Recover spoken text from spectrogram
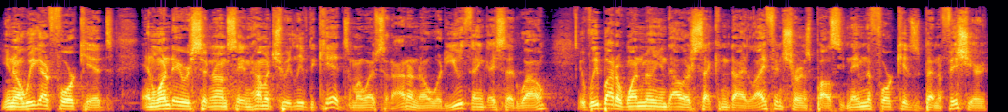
You know, we got four kids and one day we're sitting around saying, how much should we leave the kids? And my wife said, I don't know. What do you think? I said, well, if we bought a $1 million second die life insurance policy, name the four kids as beneficiary,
